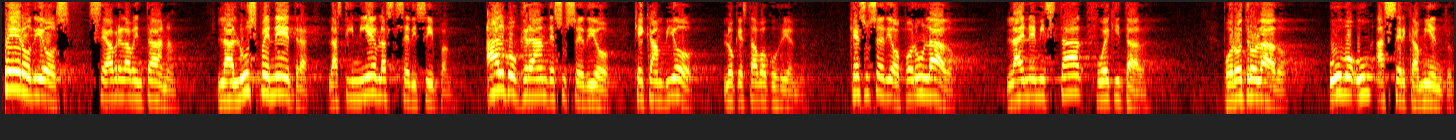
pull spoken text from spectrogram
Pero Dios se abre la ventana, la luz penetra, las tinieblas se disipan. Algo grande sucedió que cambió lo que estaba ocurriendo. ¿Qué sucedió? Por un lado, la enemistad fue quitada. Por otro lado, hubo un acercamiento.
